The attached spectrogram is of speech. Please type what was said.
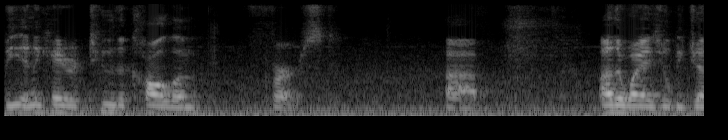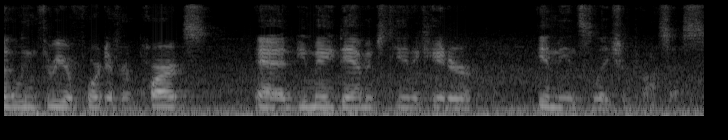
the indicator to the column first. Uh, otherwise, you'll be juggling three or four different parts and you may damage the indicator in the installation process.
